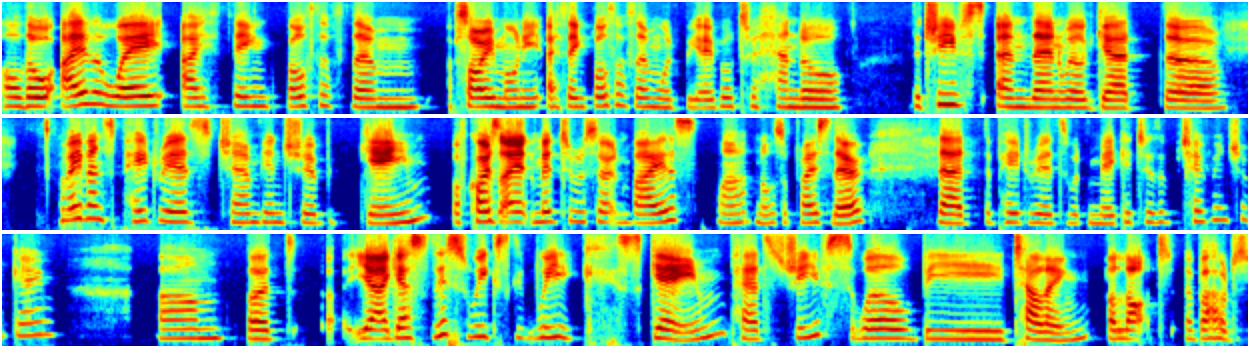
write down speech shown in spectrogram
Although either way, I think both of them. I'm Sorry, Moni. I think both of them would be able to handle the Chiefs, and then we'll get the Ravens Patriots championship game. Of course, I admit to a certain bias. Well, no surprise there, that the Patriots would make it to the championship game. Um, but uh, yeah, I guess this week's week's game, Pats Chiefs, will be telling a lot about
